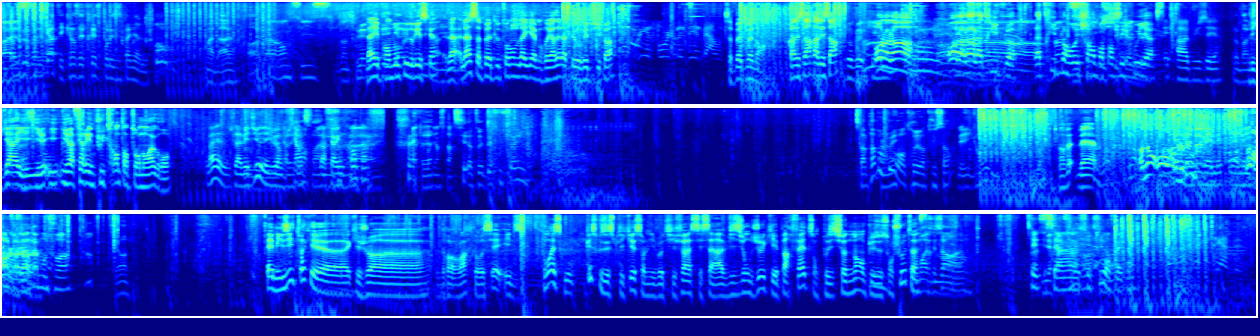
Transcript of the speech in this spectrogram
Ouais, 22, c'est 24 et 15 et 13 pour les Espagnols. Fuck. 46, 28. Là, il prend beaucoup de risques. hein. Là, là, ça peut être le tournant de la game. Regardez la POV de FIFA. Ça peut être maintenant. Regardez ça, regardez ça. Oh là là Oh là là, la triple Oh, La triple en 26 rushant pendant ses couilles. C'est abusé. Les gars, il, il- il va faire une plus 30 en tournoi, gros. Ouais, je l'avais dit au début en plus. hein. On va faire une 30. Hein. C'est un truc de fou. Ça pas beaucoup Ouais. entre eux, hein, tous. Hein. Mais gros, il- En fait, bah. Oh non, oh, Mais- oh, mais- oh. mais- mais- mais- Oh Eh, Mizi, toi qui es, euh, qui est joueur euh, de remarque toi aussi, et comment est-ce que qu'est-ce que vous expliquez sur le niveau de FIFA? C'est sa vision de jeu qui est parfaite, son positionnement en plus de son shoot? Moi, c'est ça. Hein. C'est tout en fait. hein.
